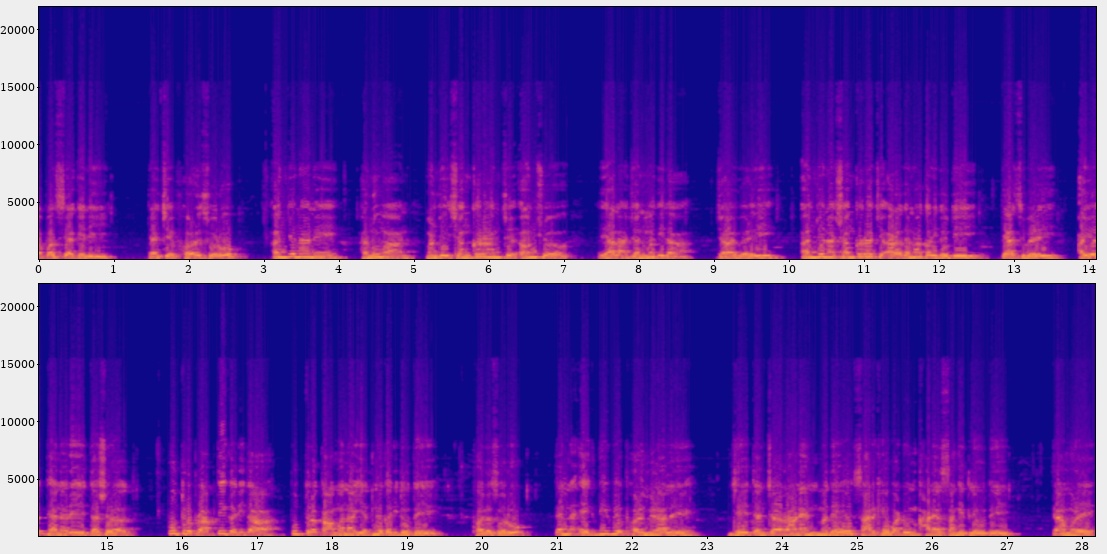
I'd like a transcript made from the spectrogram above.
तपस्या केली. त्याचे फळ स्वरूप अंजनाने हनुमान म्हणजे शंकरांचे अंश याला जन्म दिला. ज्यावेळी अंजना शंकराची आराधना करीत होती त्याचवेळी अयोध्या नरेश दशरथ पुत्र प्राप्तीकरिता पुत्र कामना यज्ञ करीत होते. फलस्वरूप त्यांना एक दिव्य फळ मिळाले. जे त्यांच्या राण्यांमध्ये सारखे वाटून खाण्यास सांगितले होते. त्यामुळे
